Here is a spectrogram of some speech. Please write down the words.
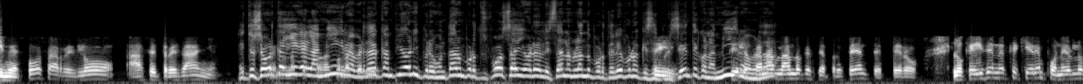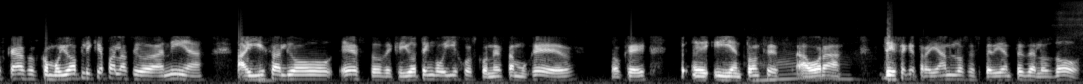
Y mi esposa arregló hace tres años. Entonces ahorita Bueno, llega la migra, la ¿verdad, campeón? Y preguntaron por tu esposa y ahora le están hablando por teléfono que se Sí. presente con la Sí, migra, están ¿verdad? hablando que se presente, pero lo que dicen es que quieren poner los casos. Como yo apliqué para la ciudadanía, ahí salió esto de que yo tengo hijos con esta mujer, ¿ok? Eh, y entonces Ah. ahora dice que traían los expedientes de los dos.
